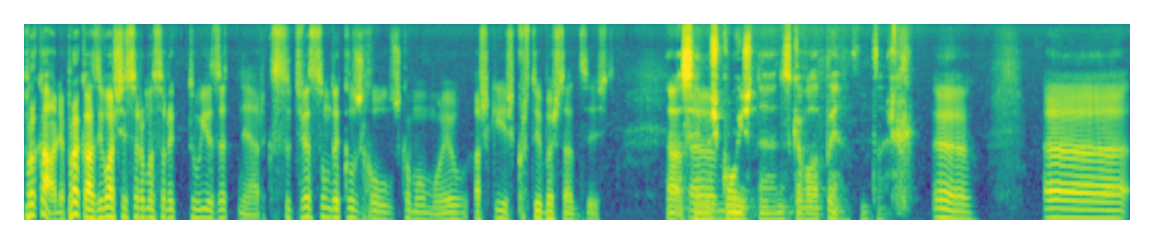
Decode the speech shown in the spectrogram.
Por cá, olha, por acaso, eu acho que isso era uma cena que tu ias atener. Que se tivesse um daqueles rolos como o meu, acho que ias curtir bastante isto. Ah, sim, mas um, com isto não, não se vale a pena. tentar. Ah, ah,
